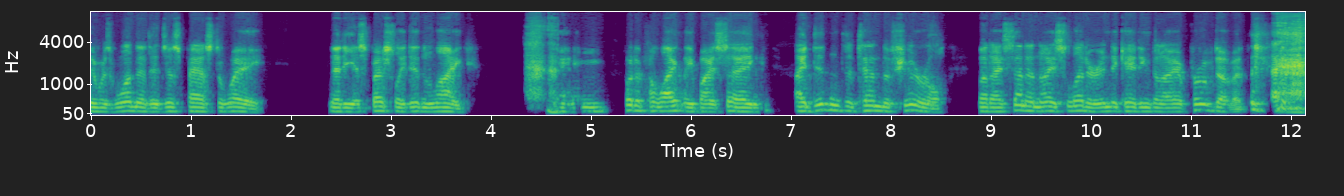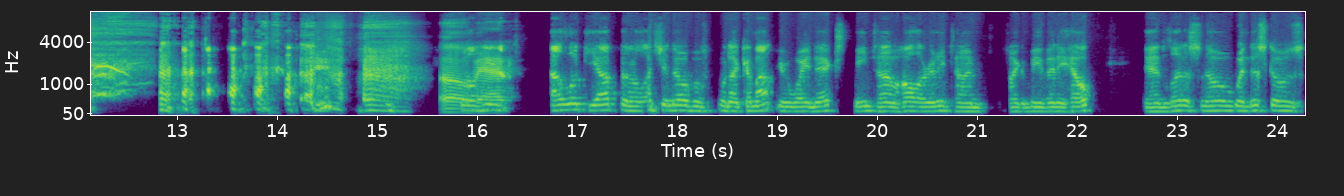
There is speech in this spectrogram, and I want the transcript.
There was one that had just passed away that he especially didn't like. and he put it politely by saying, I didn't attend the funeral, but I sent a nice letter indicating that I approved of it. oh, well, man. Here, I'll look you up and I'll let you know when I come out your way next. Meantime, holler anytime if I can be of any help and let us know when this goes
